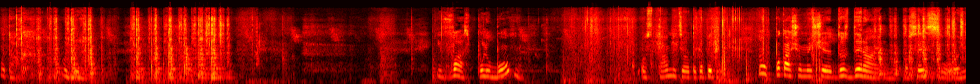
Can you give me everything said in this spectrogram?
Отак. Один. І у вас по-любому останеться отаке пятно. Ну, поки що ми ще доздираємо оцей слой.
